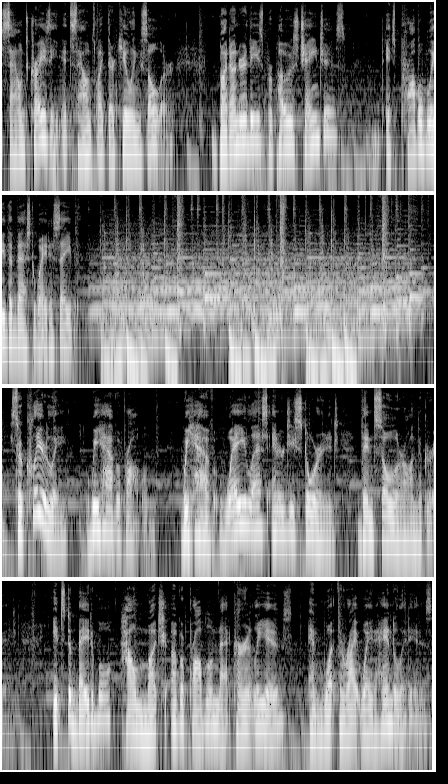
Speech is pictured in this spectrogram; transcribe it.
sounds crazy. It sounds like they're killing solar. But under these proposed changes, it's probably the best way to save it. So clearly, we have a problem. We have way less energy storage than solar on the grid. It's debatable how much of a problem that currently is and what the right way to handle it is,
